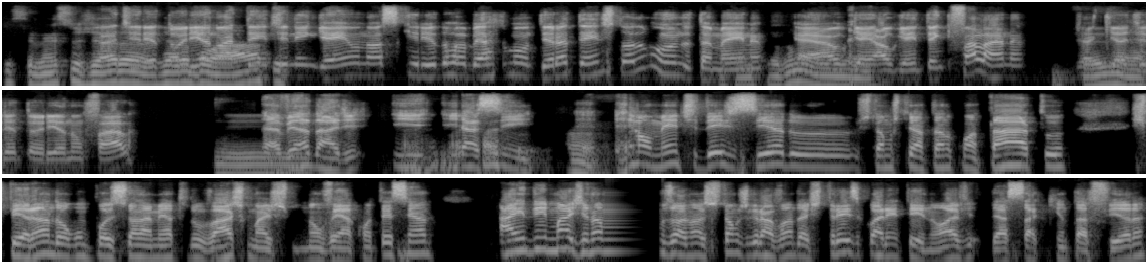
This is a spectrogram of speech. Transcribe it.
o silêncio gera. A diretoria não atende ninguém, o nosso querido Roberto Monteiro atende todo mundo também, né? Mundo, é, alguém, né? alguém tem que falar, né? Já pois que é. a diretoria não fala. E... É verdade. E, é, e assim, ah. realmente, desde cedo, estamos tentando contato, esperando algum posicionamento do Vasco, mas não vem acontecendo. Ainda imaginamos, ó, nós estamos gravando às 3h49 dessa quinta-feira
